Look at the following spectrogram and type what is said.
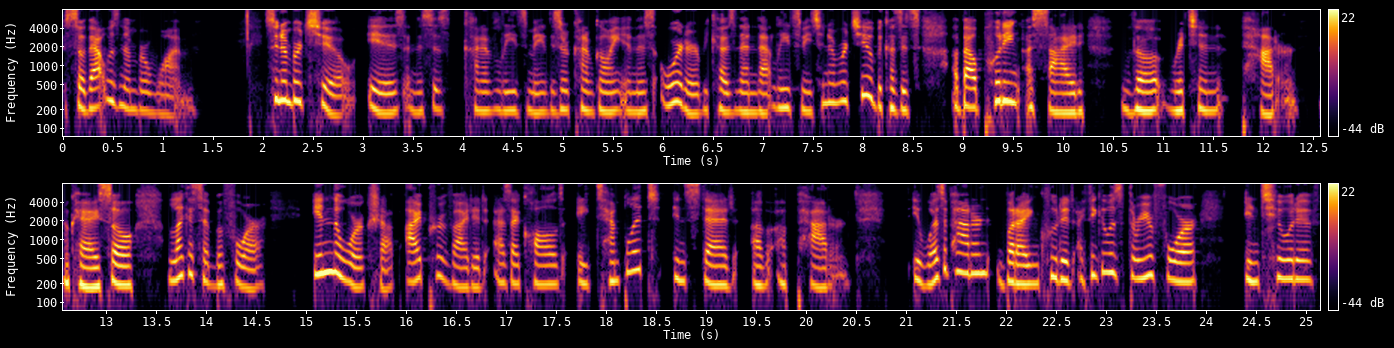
so that was number one. So number two is, and this is kind of leads me, these are kind of going in this order because then that leads me to number two because it's about putting aside the written pattern. Okay. So like I said before, in the workshop, I provided, as I called, a template instead of a pattern. It was a pattern, but I included, I think it was three or four intuitive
